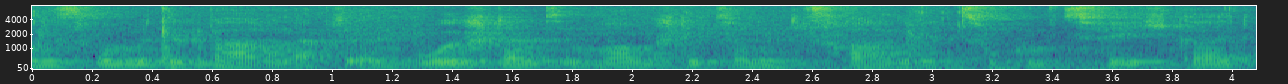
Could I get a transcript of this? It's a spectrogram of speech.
und des unmittelbaren aktuellen Wohlstands im Raum steht, sondern die Frage der Zukunftsfähigkeit.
